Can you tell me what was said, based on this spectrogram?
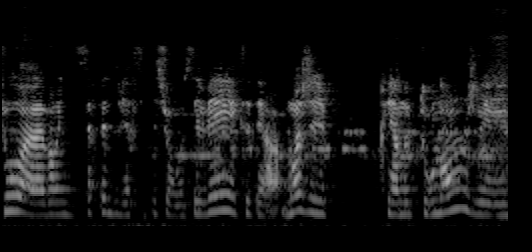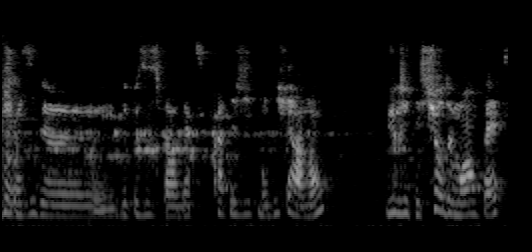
pour avoir une certaine diversité sur vos CV, etc. Moi, j'ai pris un autre tournant, j'ai choisi de, de positionner, d'être stratégique, mais différemment, vu que j'étais sûre de moi, en fait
